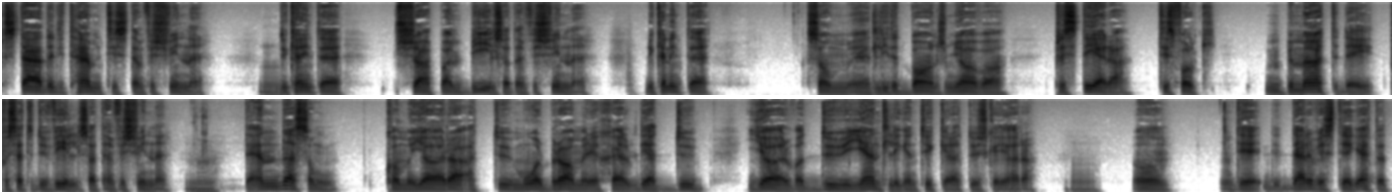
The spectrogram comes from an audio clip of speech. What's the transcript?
städa ditt hem tills den försvinner. Mm. Du kan inte köpa en bil så att den försvinner. Du kan inte, som ett litet barn som jag var, prestera tills folk bemöter dig på sättet du vill så att den försvinner. Mm. Det enda som kommer göra att du mår bra med dig själv, det är att du gör vad du egentligen tycker att du ska göra. Mm. Och det, det där är väl steg ett, att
